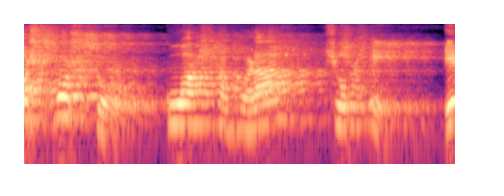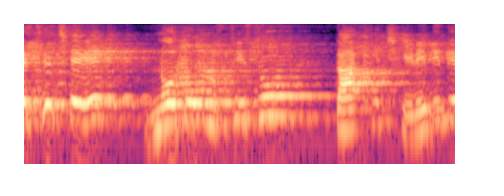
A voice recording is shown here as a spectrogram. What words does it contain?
অস্পষ্ট কুয়াশা ভরা চোখে। এসেছে নতুন শিশু, তাকে ছেড়ে দিতে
